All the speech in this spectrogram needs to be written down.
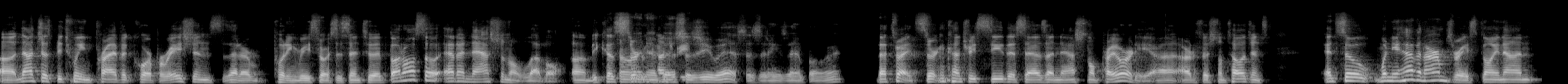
uh, not just between private corporations that are putting resources into it, but also at a national level. Uh, because China certain countries, versus U.S. as an example, right? That's right. Certain countries see this as a national priority, uh, artificial intelligence. And so when you have an arms race going on,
